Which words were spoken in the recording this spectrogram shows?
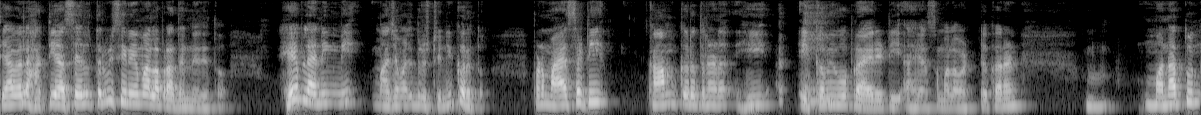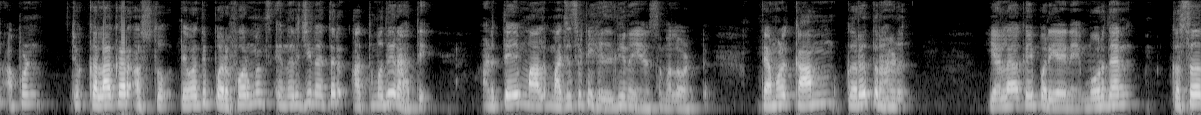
त्यावेळेला हाती असेल तर मी सिनेमाला प्राधान्य देतो. हे प्लॅनिंग मी माझ्या माझ्या दृष्टीने करतो. पण माझ्यासाठी काम करत राहणं ही एकमेव प्रायोरिटी आहे असं मला वाटतं. कारण मनातून आपण जो कलाकार असतो तेव्हा ती परफॉर्मन्स एनर्जी नाहीतर आतमध्ये राहते. आणि ते माल माझ्यासाठी हेल्दी नाही असं मला वाटतं. त्यामुळे काम करत राहणं याला काही पर्याय नाही. मोर दॅन कसं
